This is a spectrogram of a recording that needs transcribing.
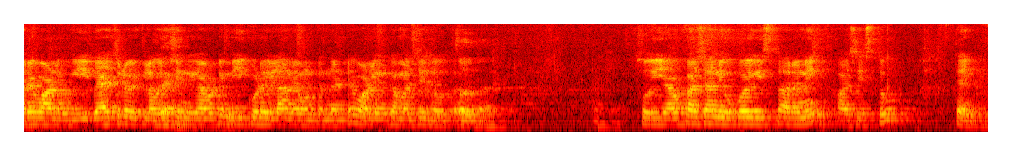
అరే వాళ్ళు ఈ బ్యాచ్లో ఇట్లా వచ్చింది కాబట్టి మీకు కూడా ఇలానే ఉంటుందంటే వాళ్ళు ఇంకా మంచిగా చదువుతారు. సో ఈ అవకాశాన్ని ఉపయోగిస్తారని ఆశిస్తూ థ్యాంక్ యూ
